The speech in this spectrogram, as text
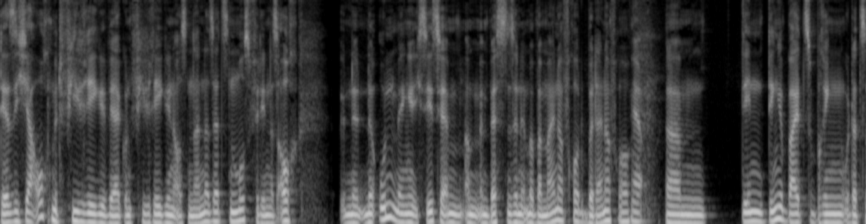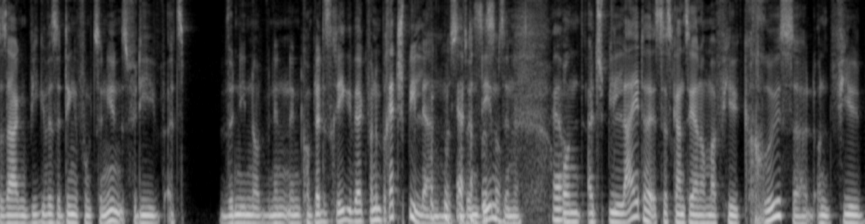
der sich ja auch mit viel Regelwerk und viel Regeln auseinandersetzen muss, für den das auch eine, eine Unmenge, ich sehe es ja im, im besten Sinne immer bei meiner Frau, bei deiner Frau, Ja. ähm, denen Dinge beizubringen oder zu sagen, wie gewisse Dinge funktionieren, ist für die, als würden die noch ein, ein komplettes Regelwerk von einem Brettspiel lernen müssen, Ja, so in dem so. Sinne. Ja. Und als Spielleiter ist das Ganze ja noch mal viel größer und viel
